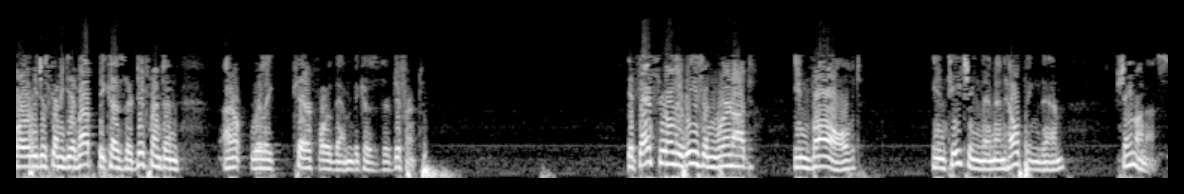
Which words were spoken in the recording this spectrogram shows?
Or are we just going to give up because they're different and I don't really care for them because they're different? If that's the only reason we're not involved in teaching them and helping them, shame on us.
